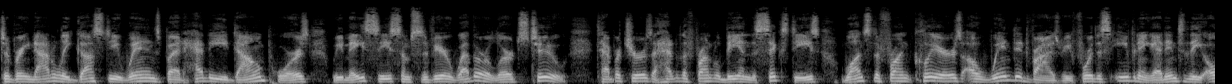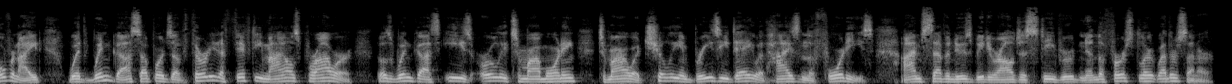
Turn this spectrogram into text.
to bring not only gusty winds, but heavy downpours. We may see some severe weather alerts too. Temperatures ahead of the front will be in the 60s. Once the front clears, a wind advisory for this evening and into the overnight with wind gusts upwards of 30 to 50 miles per hour. Those wind gusts ease early tomorrow morning. Tomorrow, a chilly and breezy day with highs in the 40s. I'm 7 News meteorologist Steve Rudin in the First Alert Weather Center.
